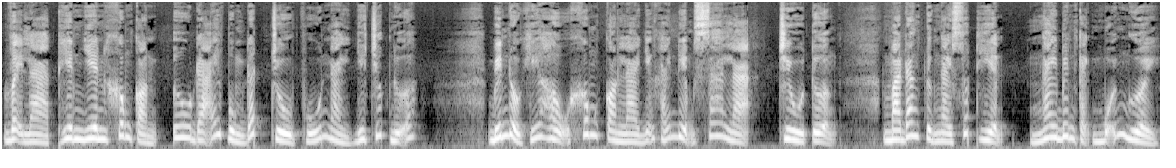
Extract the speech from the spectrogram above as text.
Vậy là thiên nhiên không còn ưu đãi vùng đất trù phú này như trước nữa. Biến đổi khí hậu không còn là những khái niệm xa lạ, trừu tượng mà đang từng ngày xuất hiện ngay bên cạnh mỗi người,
